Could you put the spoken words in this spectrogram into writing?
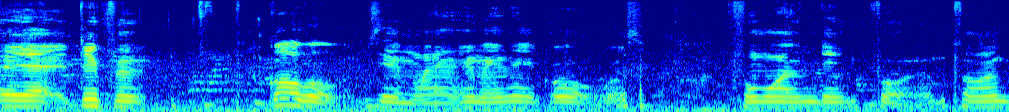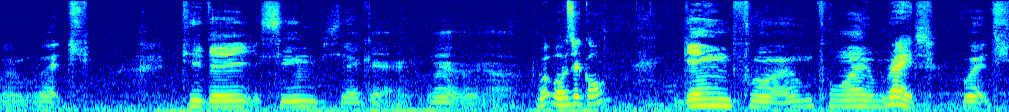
they had different goals in mind. I mean, their goal was for one thing for employment, which today seems like a What, what was their goal? gain for employment, Right. which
